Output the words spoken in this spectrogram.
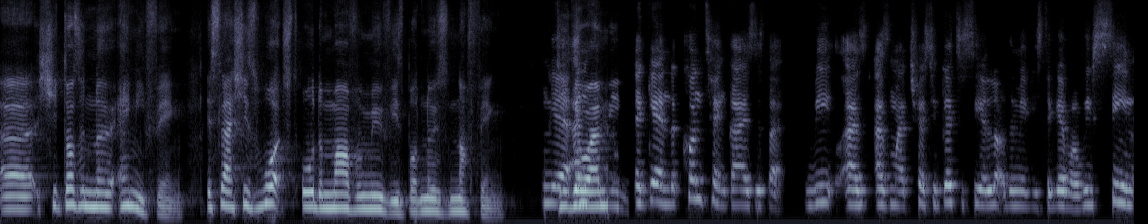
uh she doesn't know anything. It's like she's watched all the Marvel movies but knows nothing. Yeah, Do you know what I mean? Again, the content, guys, is that we as as my trust, you go to see a lot of the movies together. We've seen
